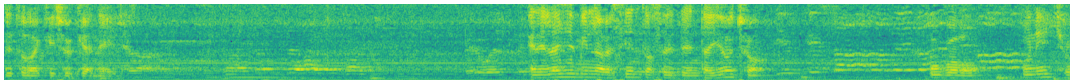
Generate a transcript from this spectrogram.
de todo aquello que anhelan. En el año 1978 hubo un hecho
